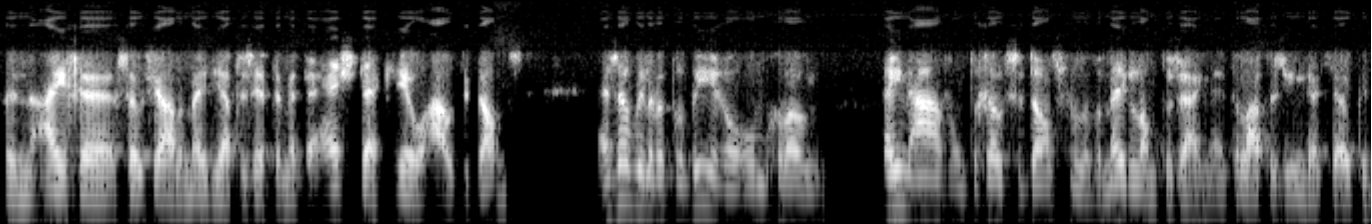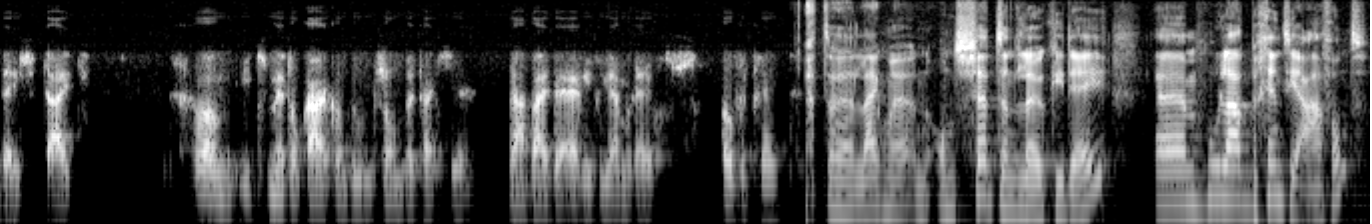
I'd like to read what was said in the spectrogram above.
hun eigen sociale media te zetten met de hashtag heel houten danst. En zo willen we proberen om gewoon één avond de grootste dansvloer van Nederland te zijn en te laten zien dat je ook in deze tijd gewoon iets met elkaar kan doen zonder dat je daarbij de RIVM-regels overtreedt. Het uh, lijkt me een ontzettend leuk idee. Um, hoe laat begint die avond?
